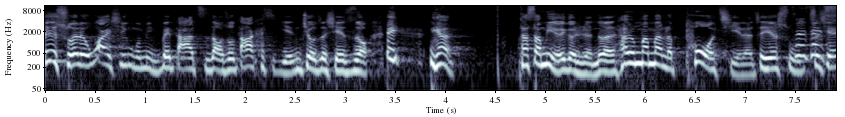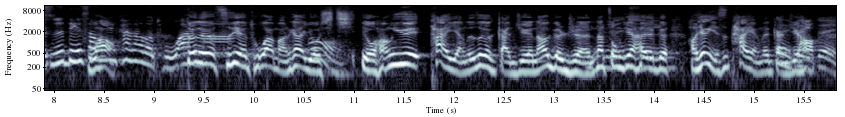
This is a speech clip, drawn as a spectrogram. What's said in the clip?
这些所谓的外星文明被大家知道，说大家开始研究这些之后，哎，你看，它上面有一个人，对不对？他就慢慢的破解了这些数，这些磁碟上面看到的图案。对对，磁碟的图案嘛，你看有有好像月太阳的这个感觉，然后一个人，那中间还有一个好像也是太阳的感觉哈。对。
